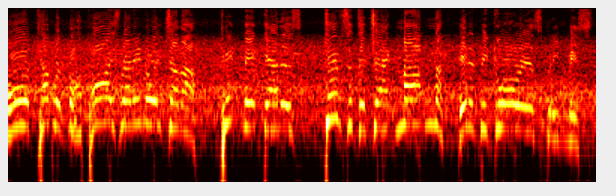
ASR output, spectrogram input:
Oh, a couple of pies ran into each other. Pittonet gathers, gives it to Jack Martin. It'd be glorious, but he missed.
